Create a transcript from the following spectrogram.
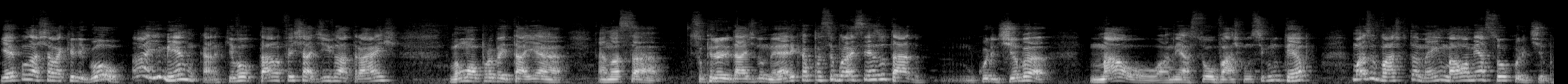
E aí, quando acharam aquele gol, aí mesmo, cara, que voltaram fechadinhos lá atrás. Vamos aproveitar aí a, a nossa superioridade numérica para segurar esse resultado. O Curitiba mal ameaçou o Vasco no segundo tempo, mas o Vasco também mal ameaçou o Curitiba.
